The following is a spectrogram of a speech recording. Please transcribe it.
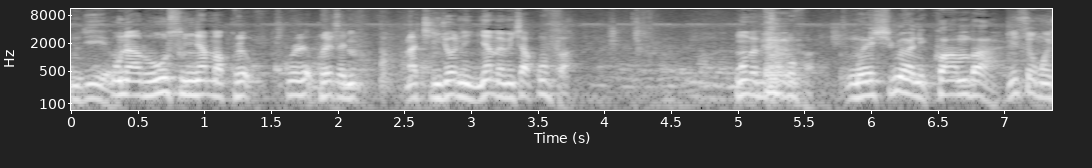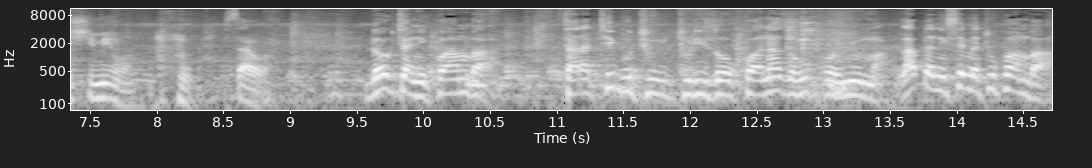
Ndio Unaruhusu nyama kule, kule, kuleta machinjoni, nyama imeshakufa, ng'ombe imeshakufa? mheshimiwa, ni kwamba Mimi sio mheshimiwa. sawa dokta, ni kwamba taratibu tu, tulizokuwa nazo huko nyuma, labda niseme tu kwamba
